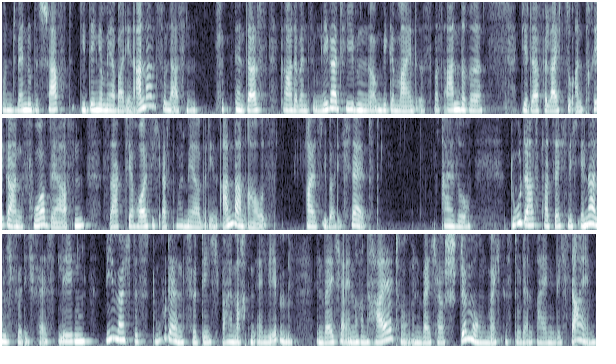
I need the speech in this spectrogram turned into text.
Und wenn du das schaffst, die Dinge mehr bei den anderen zu lassen, denn das, gerade wenn es im Negativen irgendwie gemeint ist, was andere dir da vielleicht so an Triggern vorwerfen, sagt ja häufig erstmal mehr über den anderen aus als über dich selbst. Also, du darfst tatsächlich innerlich für dich festlegen, wie möchtest du denn für dich Weihnachten erleben? In welcher inneren Haltung, in welcher Stimmung möchtest du denn eigentlich sein?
